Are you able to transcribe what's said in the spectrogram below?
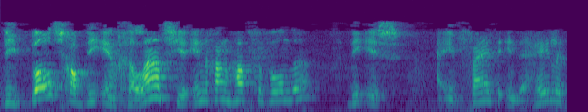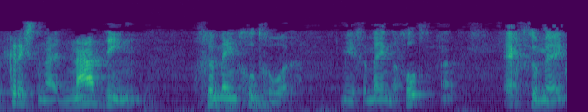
die boodschap die in Galatië ingang had gevonden, die is in feite in de hele christenheid nadien gemeen goed geworden. Meer gemeen dan goed, echt gemeen.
